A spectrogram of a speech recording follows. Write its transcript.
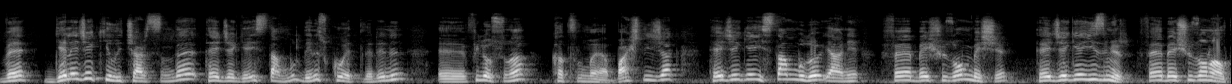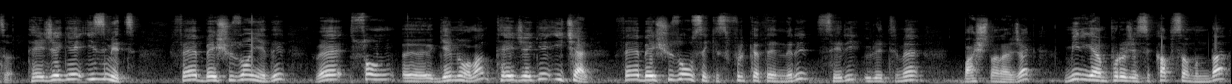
ve gelecek yıl içerisinde TCG İstanbul Deniz Kuvvetleri'nin e, filosuna katılmaya başlayacak. TCG İstanbul'u yani F515'i, TCG İzmir F516, TCG İzmit F517 ve son e, gemi olan TCG İçel F518 fırkateynleri seri üretime başlanacak. Milgen projesi kapsamında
